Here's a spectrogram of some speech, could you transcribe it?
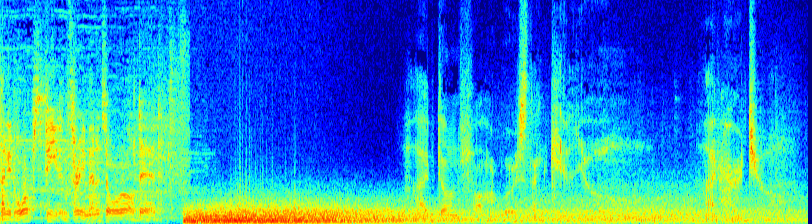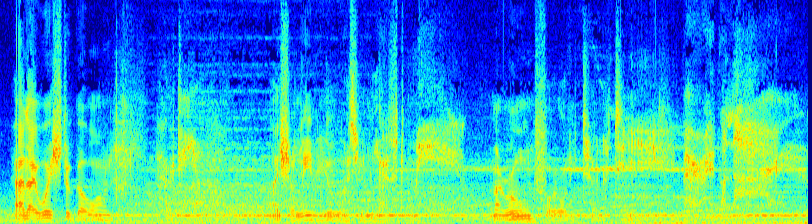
I need warp speed in three minutes or we're all dead. I've done far worse than kill you. I've hurt you. And I wish to go on hurting you. I shall leave you as you left me. Marooned for all eternity. Buried alive.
